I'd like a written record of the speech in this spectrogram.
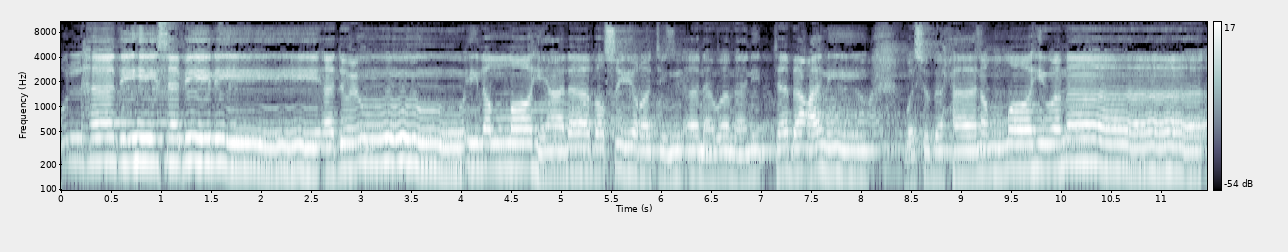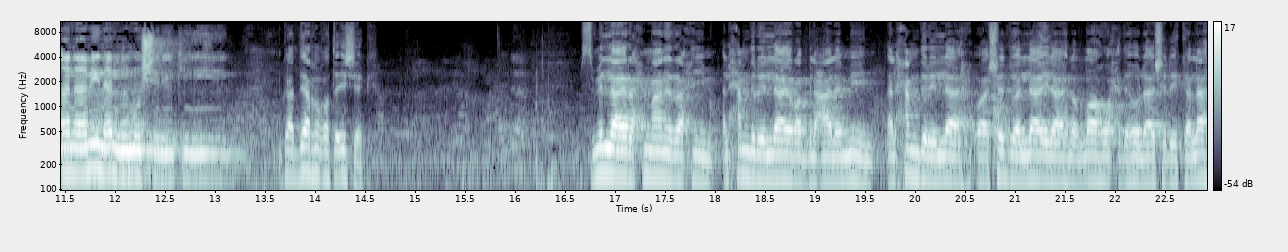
قل هذه سبيلي أدعو إلى الله على بصيرة أنا ومن اتبعني وسبحان الله وما أنا من المشركين markaad diyaar noqoto ii sheeg bismi illaahi الرaxmaan الraxiim alxamdu lilaahi rabi اlcaalamiin alxamdu lilah وashhadu an laa ilaha illa اllah waxdahu laa shariika lah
